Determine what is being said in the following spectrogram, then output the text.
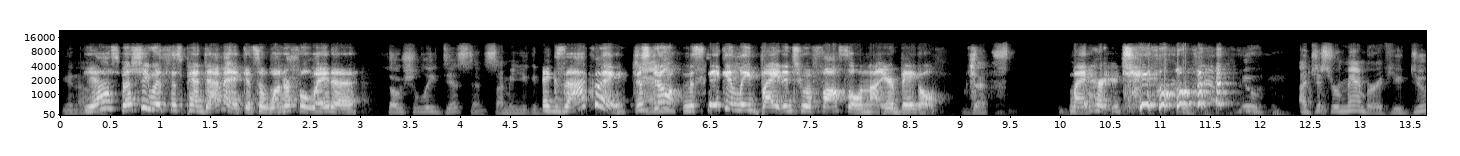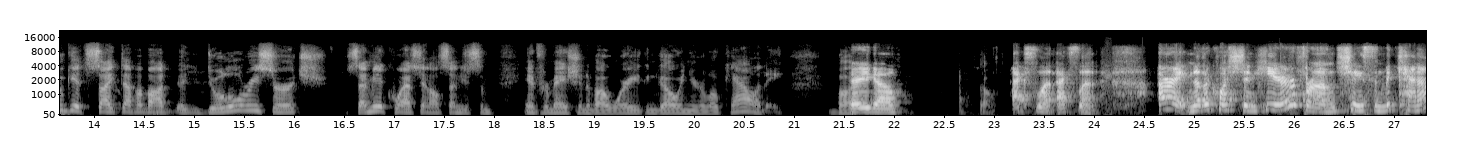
You know. Yeah, especially with this pandemic, it's a wonderful way to socially distance. I mean, you can exactly just don't mistakenly bite into a fossil and not your bagel. That's might hurt your teeth a little bit. You, uh, just remember, if you do get psyched up about, uh, do a little research, send me a question. I'll send you some information about where you can go in your locality. But there you go. So. Excellent, excellent. All right, another question here from Chase and McKenna.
